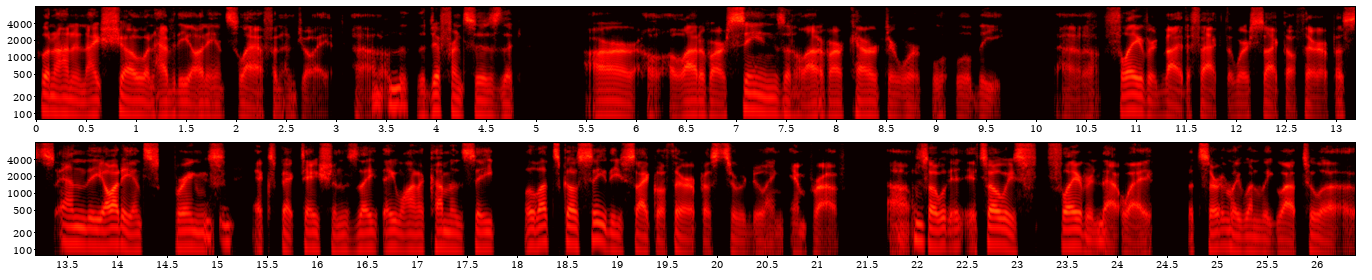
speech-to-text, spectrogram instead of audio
put on a nice show and have the audience laugh and enjoy it. Uh, mm-hmm. the, the difference is that our a, a, lot of our scenes and a lot of our character work will, will be uh, flavored by the fact that we're psychotherapists, and the audience brings mm-hmm. expectations. They they want to come and see. Well, let's go see these psychotherapists who are doing improv. Uh, mm-hmm. So it, it's always flavored that way. But certainly, when we go out to a,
